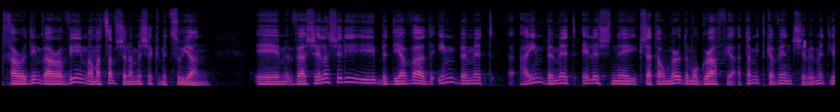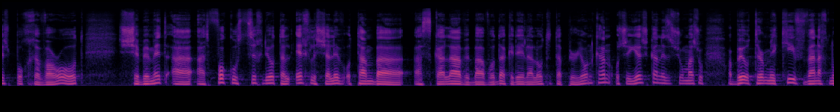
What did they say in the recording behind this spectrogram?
חרדים וערבים המצב של המשק מצוין. אמ, והשאלה שלי היא בדיעבד, אם באמת, האם באמת אלה שני, כשאתה אומר דמוגרפיה, אתה מתכוון שבאמת יש פה חברות שבאמת הפוקוס צריך להיות על איך לשלב אותם בהשכלה ובעבודה כדי להעלות את הפריון כאן, או שיש כאן איזשהו משהו הרבה יותר מקיף ואנחנו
